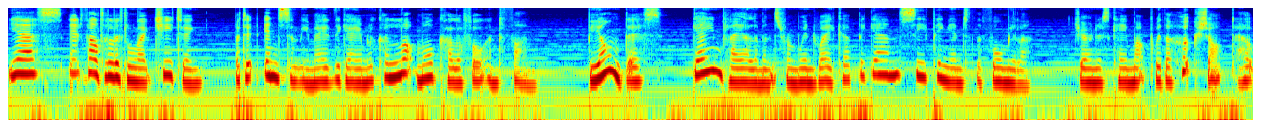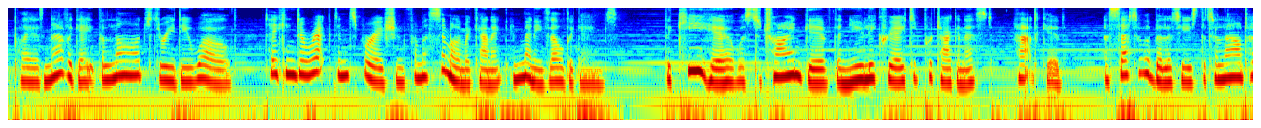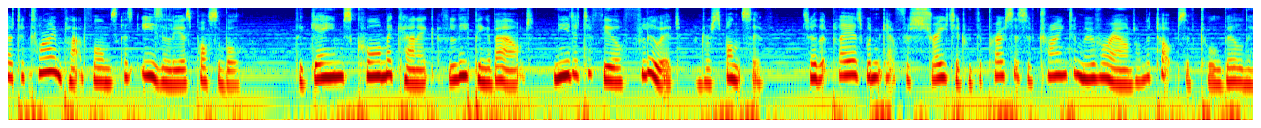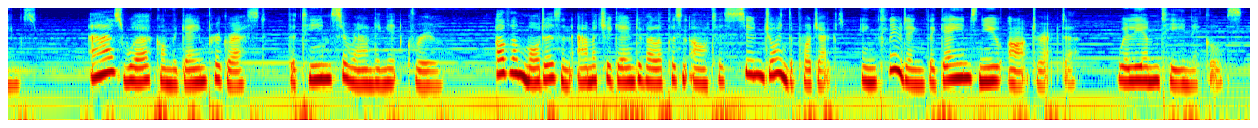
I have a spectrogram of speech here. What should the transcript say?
Yes, it felt a little like cheating, but it instantly made the game look a lot more colourful and fun. Beyond this, gameplay elements from Wind Waker began seeping into the formula. Jonas came up with a hookshot to help players navigate the large 3D world, taking direct inspiration from a similar mechanic in many Zelda games. The key here was to try and give the newly created protagonist, Hat Kid, a set of abilities that allowed her to climb platforms as easily as possible. The game's core mechanic of leaping about needed to feel fluid and responsive so that players wouldn't get frustrated with the process of trying to move around on the tops of tall buildings. As work on the game progressed, the team surrounding it grew. Other modders and amateur game developers and artists soon joined the project, including the game's new art director, William T. Nichols.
